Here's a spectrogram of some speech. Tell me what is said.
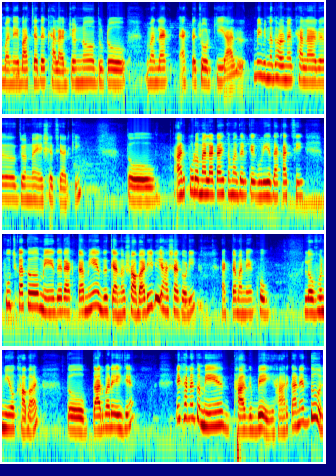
মানে বাচ্চাদের খেলার জন্য দুটো মানে একটা চরকি আর বিভিন্ন ধরনের খেলার জন্য এসেছে আর কি। তো আর পুরো মেলাটাই তোমাদেরকে ঘুরিয়ে দেখাচ্ছি। ফুচকা তো মেয়েদের একটা মেয়েদের কেন সবারই আশা করি একটা মানে খুব লোভনীয় খাবার। তো তারপরে এই যে এখানে তো মেয়ে থাকবেই, হার কানের দুল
